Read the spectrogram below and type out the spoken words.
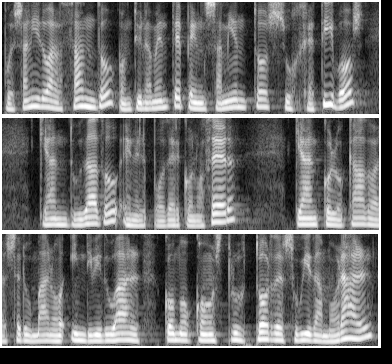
pues han ido alzando continuamente pensamientos subjetivos que han dudado en el poder conocer, que han colocado al ser humano individual como constructor de su vida moral,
